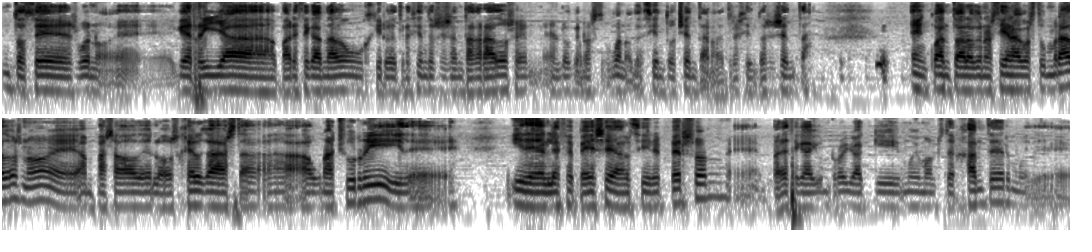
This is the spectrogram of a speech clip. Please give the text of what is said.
Entonces, bueno, eh, Guerrilla parece que han dado un giro de 360 grados en, lo que nos... Bueno, de 180, no de 360. En cuanto a lo que nos tienen acostumbrados, ¿no? Eh, han pasado de los Helga hasta a una Churri y de y del FPS al third person. Eh, parece que hay un rollo aquí muy Monster Hunter, muy de,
